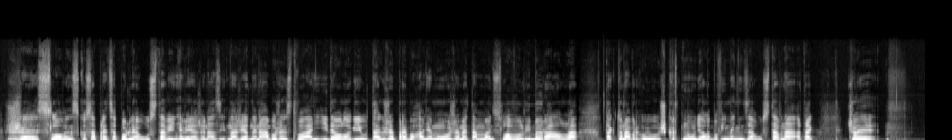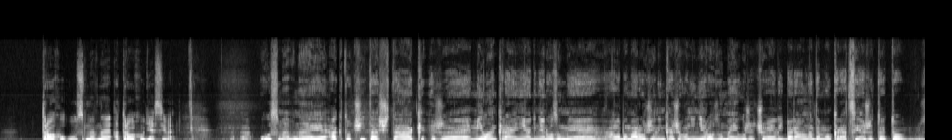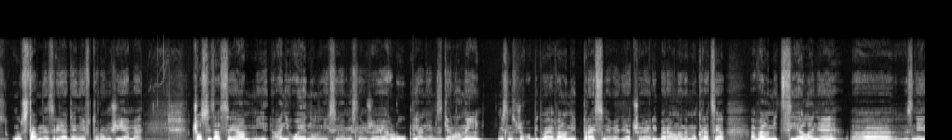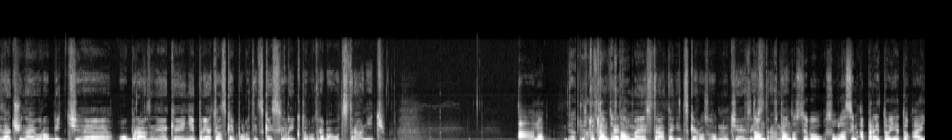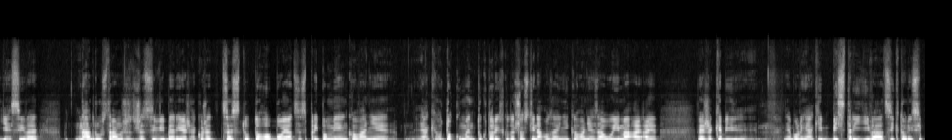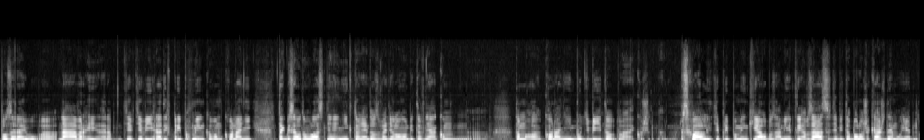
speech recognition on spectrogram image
že Slovensko sa predsa podľa ústavy neviaže na, na žiadne náboženstvo ani ideológiu, takže pre Boha nemôžeme tam mať slovo liberálna, tak to navrhujú škrtnúť alebo vymeniť za ústavná a tak, čo je trochu úsmevné a trochu desivé. Úsmevné je, ak to čítaš tak, že Milan Krajniak nerozumie, alebo Maro Žilinka, že oni nerozumejú, že čo je liberálna demokracia, že to je to ústavné zriadenie, v ktorom žijeme. Čo si zase ja ani o jednom z nich si nemyslím, že je hlúpy a nevzdelaný. Myslím si, že obidvaja veľmi presne vedia, čo je liberálna demokracia a veľmi cieľene e, z nej začínajú robiť e, obraz nejakej nepriateľskej politickej sily, ktorú treba odstrániť. Áno, toto tomto, je vedomé tom, strategické rozhodnutie z ich tom, strany. V tomto s tebou súhlasím a preto je to aj desivé. Na druhú stranu, že, že si vyberieš akože cestu toho boja cez pripomienkovanie nejakého dokumentu, ktorý v skutočnosti naozaj nikoho nezaujíma a, a je, vieš, že keby neboli nejakí bystrí diváci, ktorí si pozerajú e, návrhy, teda tie, tie výhrady v pripomienkovom konaní, tak by sa o tom vlastne nikto nedozvedel. Ono by to v nejakom e, tom e, konaní buď by to akože, schválili tie pripomienky alebo zamietli a v zásade by to bolo, že každému jedno.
